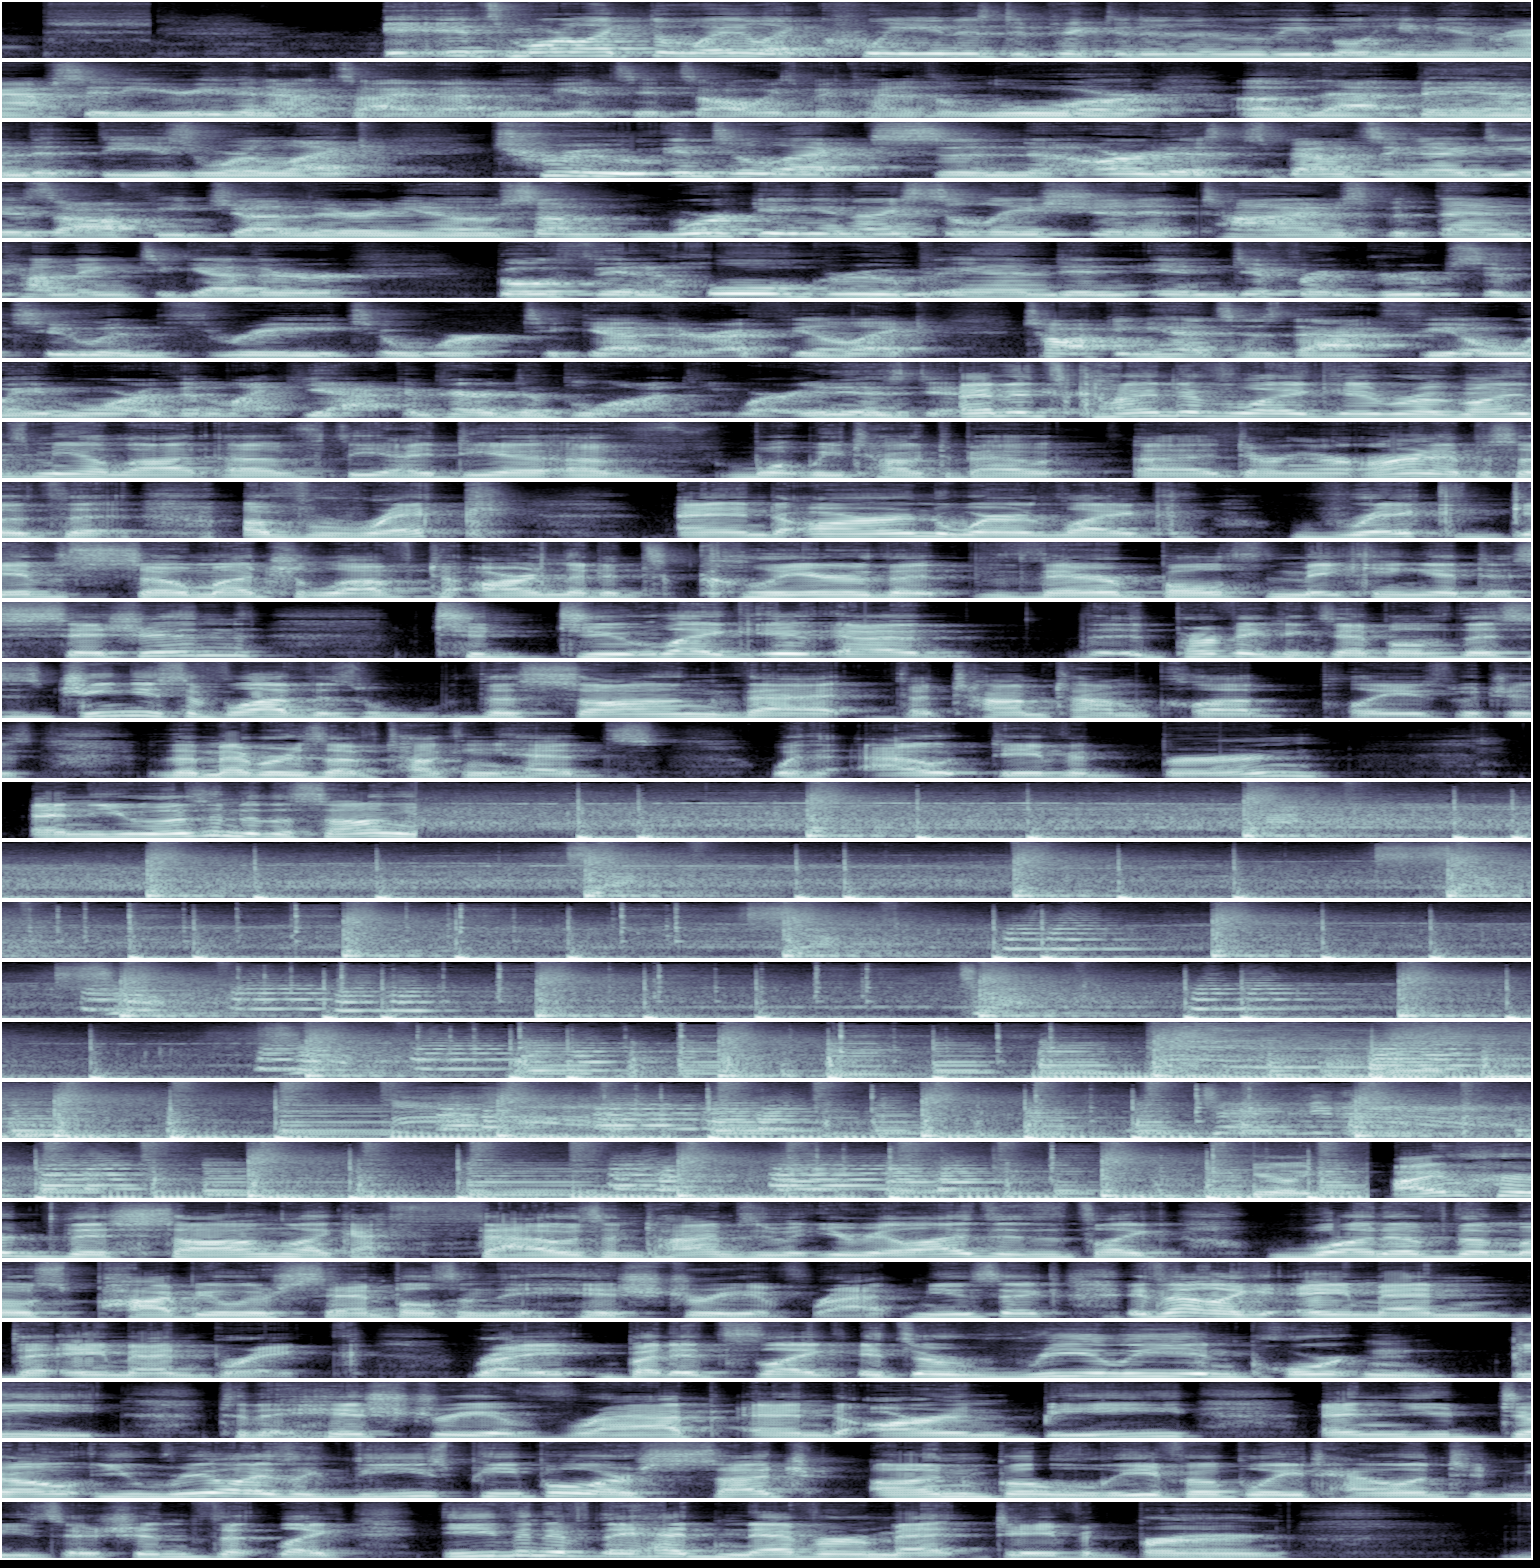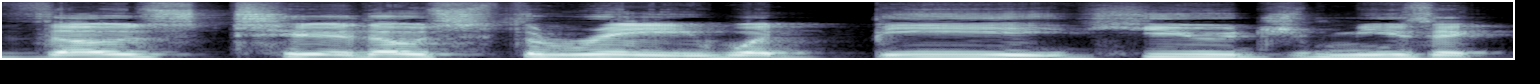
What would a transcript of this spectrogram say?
it's more like the way like Queen is depicted in the movie Bohemian Rhapsody, or even outside of that movie. It's it's always been kind of the lore of that band that these were like true intellects and artists bouncing ideas off each other, and you know some working in isolation at times, but then coming together both in whole group and in in different groups of two and three to work together. I feel like Talking Heads has that feel way more than like yeah compared to Blondie where it is different. And it's kind of like it reminds me a lot of the idea of what we talked about uh, during our Arn episodes that of Rick and Arn where like Rick gives so much love to Arn that it's clear that they're both making a decision to do like it, uh, the perfect example of this is Genius of Love is the song that the Tom Tom Club plays, which is the members of Talking Heads without David Byrne. And you listen to the song heard this song like a thousand times, and what you realize is it's like one of the most popular samples in the history of rap music. It's not like Amen, the Amen break, right? But it's like it's a really important beat to the history of rap and R and B, and you don't you realize like these people are such unbelievably talented musicians that like even if they had never met David Byrne, those two, those three would be huge music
